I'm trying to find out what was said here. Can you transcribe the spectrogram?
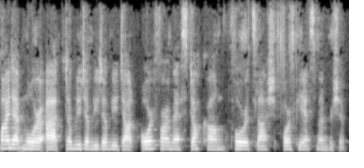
Find out more at www.rpharms.com forward slash RPS membership.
